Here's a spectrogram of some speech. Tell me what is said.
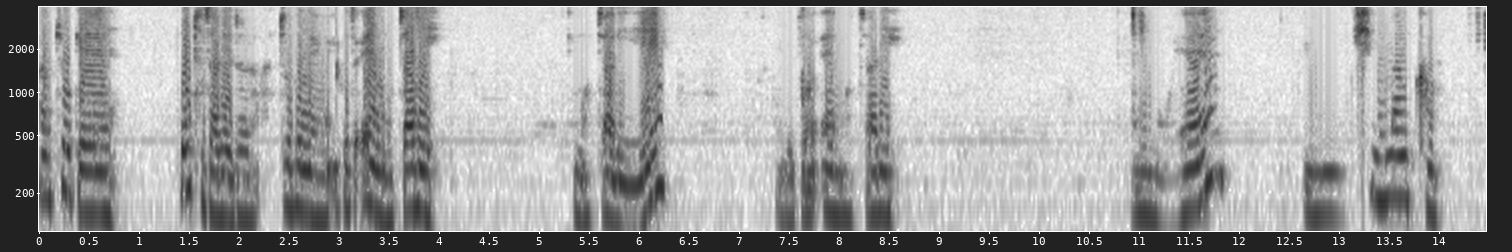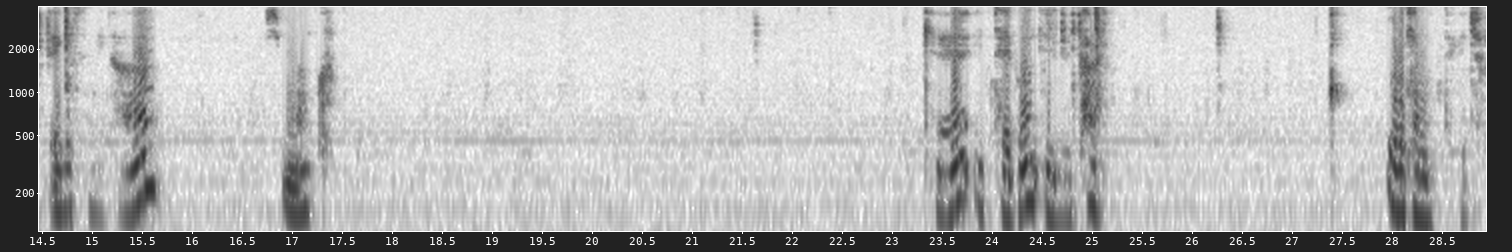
안쪽에 볼트 자리를 뚫어내요. 이것도 M5짜리, M5짜리, 이것도 M5짜리, M5에 10만큼 빼겠습니다. 10만큼. 이렇게 이 탭은 218 이렇게 하면 되겠죠.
